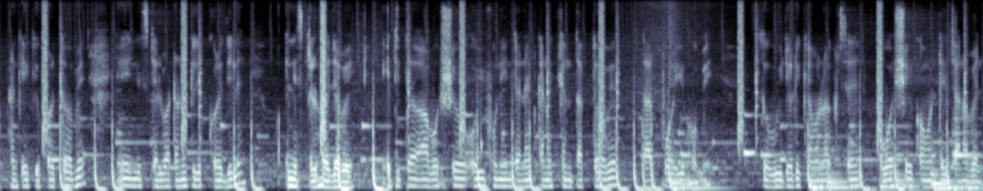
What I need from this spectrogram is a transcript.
আপনাকে কী করতে হবে, এই ইনস্টল বাটনে ক্লিক করে দিলে ইনস্টল হয়ে যাবে। এটিতে অবশ্য ওই ফোনে ইন্টারনেট কানেকশন থাকতে হবে, তারপরেই হবে। তো ভিডিওটি কেমন লাগছে, অবশ্যই কমেন্টে জানাবেন।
